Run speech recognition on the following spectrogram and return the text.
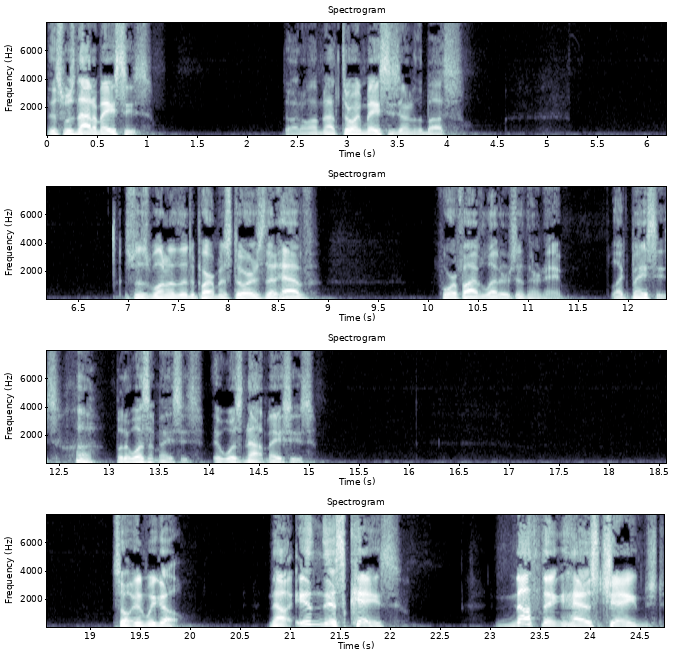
This was not a Macy's. So I'm not throwing Macy's under the bus. This was one of the department stores that have four or five letters in their name, like Macy's. Huh. But it wasn't Macy's. It was not Macy's. So in we go. Now, in this case, nothing has changed.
